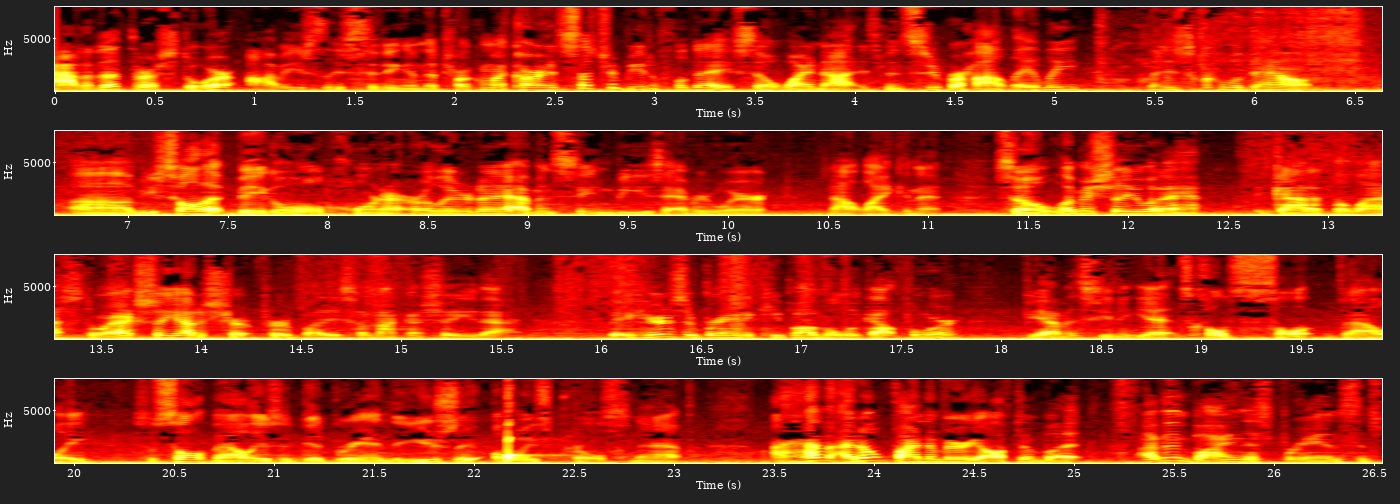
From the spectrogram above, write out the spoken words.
out of the thrift store, obviously sitting in the truck of my car. It's such a beautiful day, so why not? It's been super hot lately, but it's cooled down. Um, you saw that big old hornet earlier today. I've been seeing bees everywhere, not liking it. So let me show you what I got at the last store. I actually got a shirt for a buddy, so I'm not gonna show you that. But here's a brand to keep on the lookout for. If you haven't seen it yet, it's called Salt Valley. So Salt Valley is a good brand. They're usually always Pearl Snap. I have I don't find them very often, but I've been buying this brand since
